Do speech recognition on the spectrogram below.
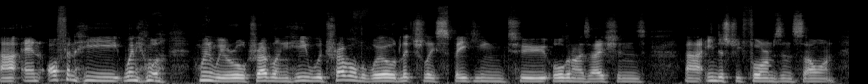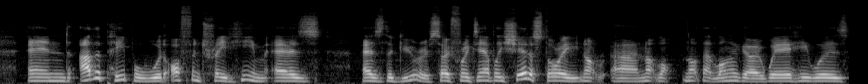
Uh, and often he, when he were, when we were all traveling, he would travel the world, literally speaking to organisations, uh, industry forums, and so on. And other people would often treat him as as the guru. So, for example, he shared a story not uh, not lo- not that long ago where he was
